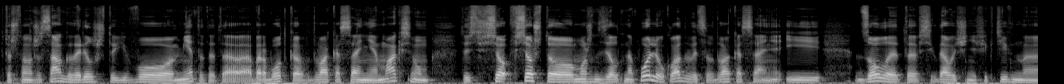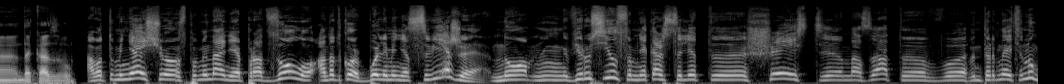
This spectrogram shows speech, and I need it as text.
потому что он же сам говорил, что его метод это обработка в два касания максимум, то есть все, все что можно сделать на поле, укладывается в два касания. И Дзола это всегда очень эффективно доказывал. А вот у меня еще воспоминание про Дзолу, оно такое более-менее свежее, но вирусился, мне кажется, лет э, шесть э, назад э, в, в интернете, ну,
